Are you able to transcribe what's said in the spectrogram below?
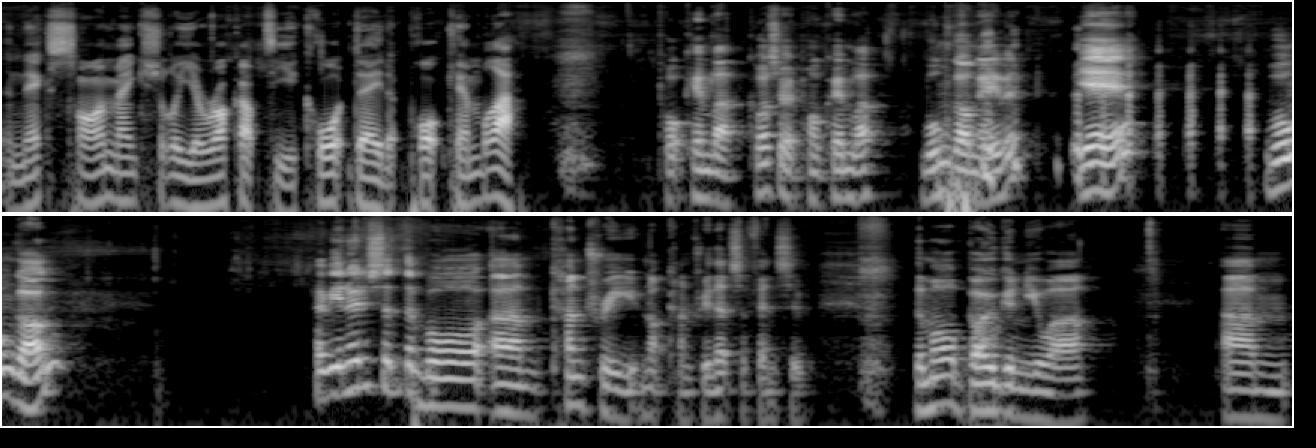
And next time, make sure you rock up to your court date at Port Kembla. Port Kembla. Of course, we're at Port Kembla. Wollongong, even. yeah. Wollongong. Have you noticed that the more um, country, not country, that's offensive, the more bogan you are, um,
